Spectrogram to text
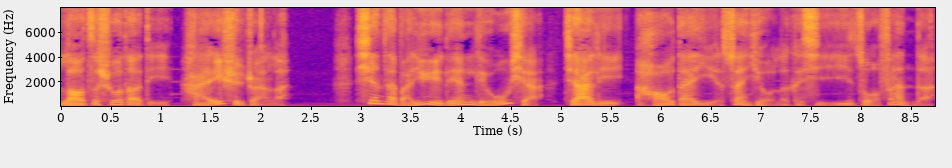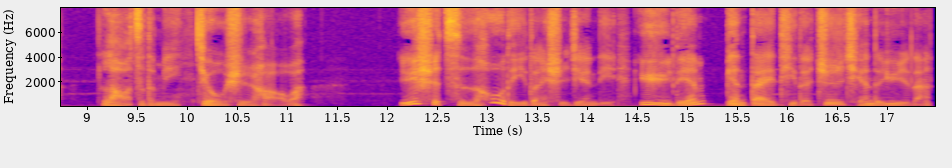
老子说到底还是赚了。现在把玉莲留下，家里好歹也算有了个洗衣做饭的，老子的命就是好啊。”于是，此后的一段时间里，玉莲便代替了之前的玉兰，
